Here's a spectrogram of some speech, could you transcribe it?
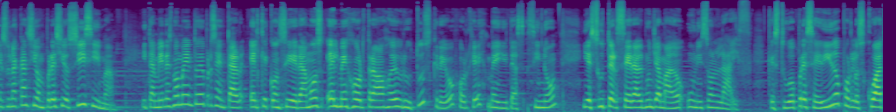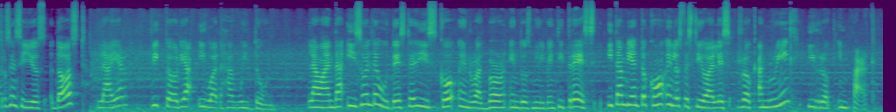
Es una canción preciosísima. Y también es momento de presentar el que consideramos el mejor trabajo de Brutus, creo, Jorge, me dirás si no, y es su tercer álbum llamado Unison Life, que estuvo precedido por los cuatro sencillos Dust, Liar, Victoria y What Have We Done. La banda hizo el debut de este disco en Radburn en 2023 y también tocó en los festivales Rock am Ring y Rock in Park.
